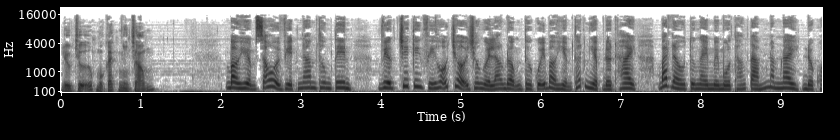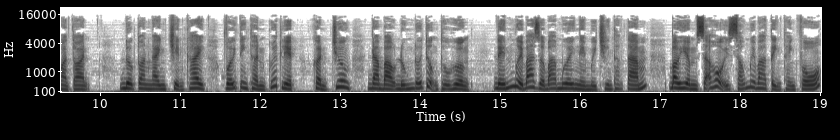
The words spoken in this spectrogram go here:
lưu trữ một cách nhanh chóng. Bảo hiểm xã hội Việt Nam thông tin, việc chi kinh phí hỗ trợ cho người lao động từ quỹ bảo hiểm thất nghiệp đợt 2 bắt đầu từ ngày 11 tháng 8 năm nay được hoàn toàn được toàn ngành triển khai với tinh thần quyết liệt, khẩn trương, đảm bảo đúng đối tượng thụ hưởng. Đến 13 giờ 30 ngày 19 tháng 8, Bảo hiểm xã hội 63 tỉnh thành phố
